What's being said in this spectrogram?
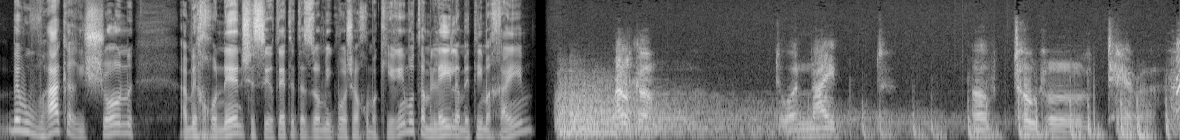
במובהק הראשון המכונן ששרטט את הזומבים כמו שאנחנו מכירים אותם, לילה מתים החיים. Welcome to a night of total terror.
